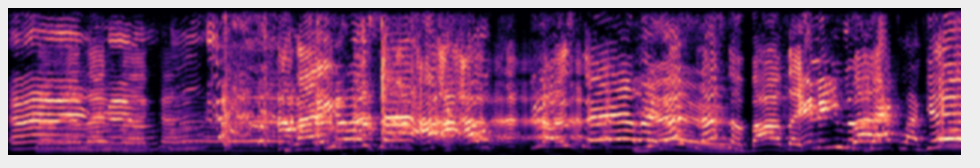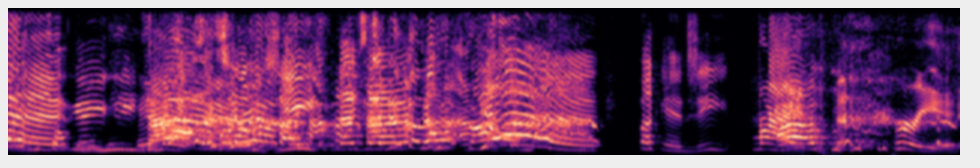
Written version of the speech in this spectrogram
Something like my kind. Like, you know what I'm saying? I, I, I, would- you know what I'm saying? Like, that's, that's the vibe. Like, and then you look but- back like, yeah, oh, you talking yeah, to me? yeah, Yeah. it's your Yeah. Jeep, nigga. Yeah, fucking Jeep. Right. Um, Period.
